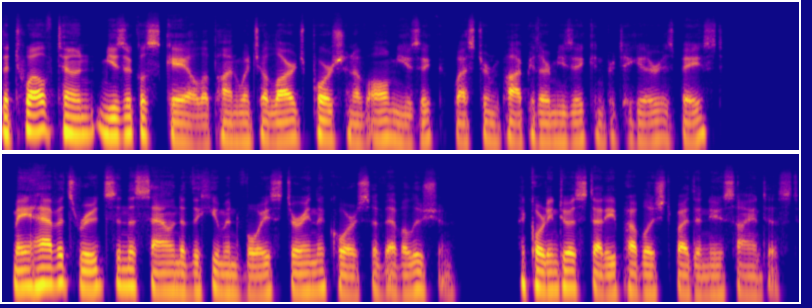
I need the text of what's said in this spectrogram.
The 12 tone musical scale upon which a large portion of all music, Western popular music in particular, is based, may have its roots in the sound of the human voice during the course of evolution, according to a study published by the New Scientist.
